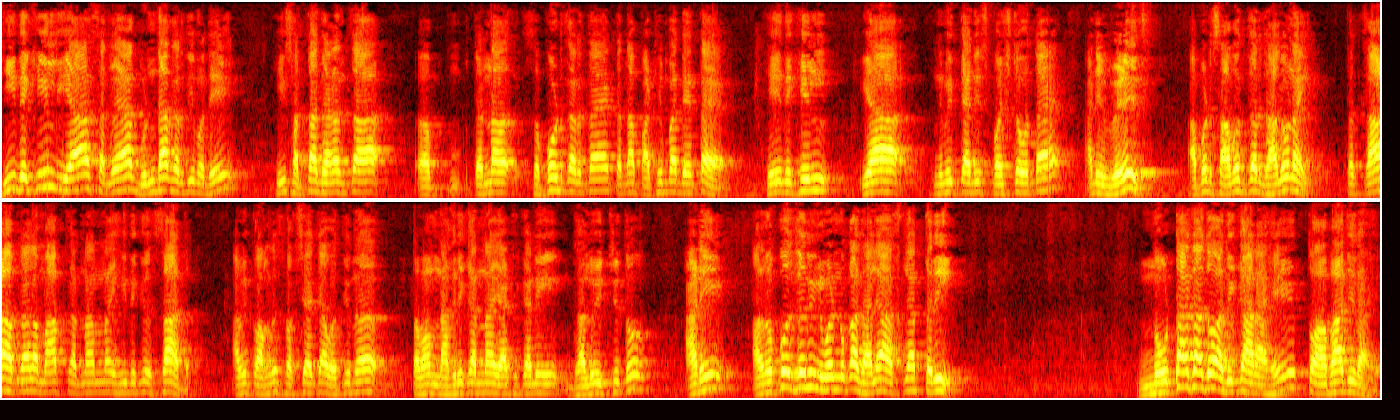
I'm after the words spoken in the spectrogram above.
ही देखील या सगळ्या गुंडागर्दीमध्ये ही सत्ताधाऱ्यांचा त्यांना सपोर्ट करताय त्यांना पाठिंबा देत आहे हे देखील या निमित्ताने स्पष्ट होत आहे. आणि वेळीच आपण सावध जर झालो नाही तर काळ आपल्याला माफ करणार नाही? ही देखील साथ आम्ही काँग्रेस पक्षाच्या वतीनं तमाम नागरिकांना या ठिकाणी घालू इच्छितो. आणि अनपोज जरी निवडणुका झाल्या असल्या तरी नोटाचा जो अधिकार आहे तो अबाधित आहे.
